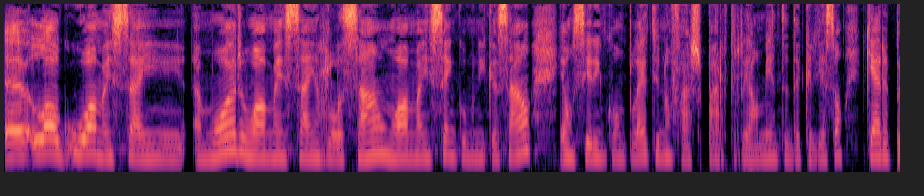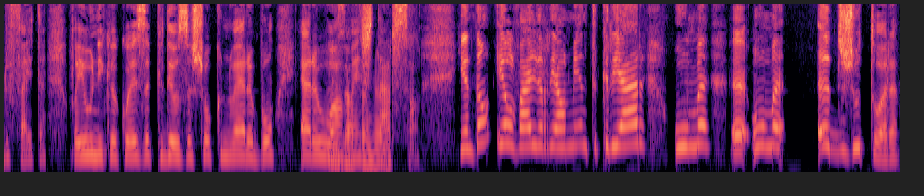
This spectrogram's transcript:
Uh, logo, o homem sem amor, o homem sem relação, o homem sem comunicação é um ser incompleto e não faz parte realmente da criação que era perfeita. Foi a única coisa que Deus achou que não era bom, era o homem estar só. E então ele vai realmente criar uma, uh, uma adjutora.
